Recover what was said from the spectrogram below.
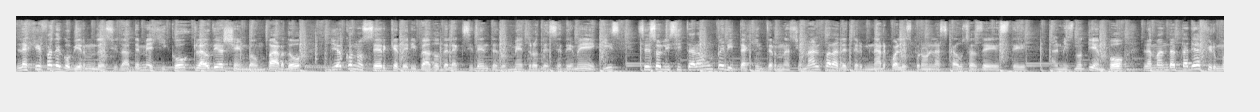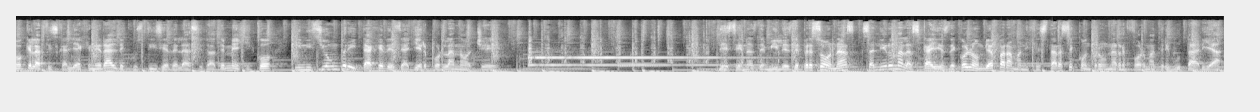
la jefa de gobierno de Ciudad de México, Claudia Sheinbaum Pardo, dio a conocer que derivado del accidente del metro de CDMX, se solicitará un peritaje internacional para determinar cuáles fueron las causas de este. Al mismo tiempo, la mandataria afirmó que la Fiscalía General de Justicia de la Ciudad de México inició un peritaje desde ayer por la noche. Decenas de miles de personas salieron a las calles de Colombia para manifestarse contra una reforma tributaria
